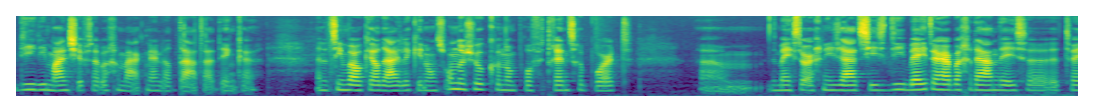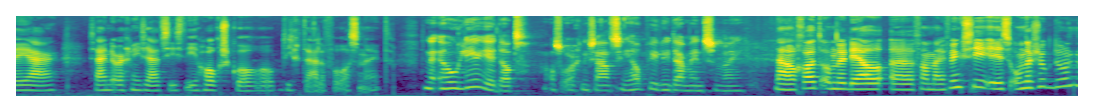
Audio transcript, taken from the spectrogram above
die die mindshift hebben gemaakt naar dat data denken. En dat zien we ook heel duidelijk in ons onderzoek, een non-profit trends rapport. Um, de meeste organisaties die beter hebben gedaan deze twee jaar, zijn de organisaties die hoog scoren op digitale volwassenheid. En hoe leer je dat als organisatie? Helpen jullie daar mensen mee? Nou, een groot onderdeel uh, van mijn functie is onderzoek doen.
